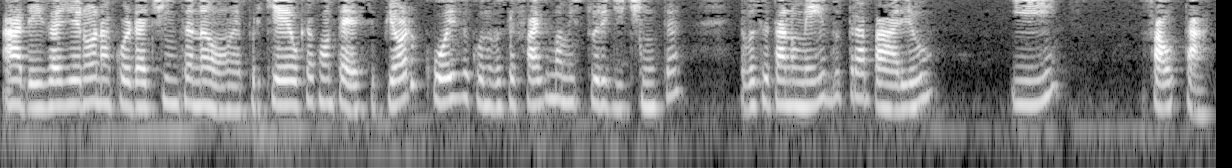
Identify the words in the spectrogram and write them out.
Ah, de exagerou na cor da tinta? Não, é porque o que acontece? Pior coisa quando você faz uma mistura de tinta é você tá no meio do trabalho e faltar.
